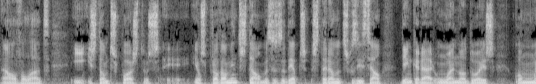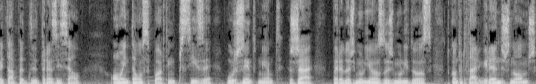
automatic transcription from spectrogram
a Alvalade e, e estão dispostos? Eh, eles provavelmente estão, mas os adeptos estarão na disposição de encarar um ano ou dois como uma etapa de transição? Ou então o Sporting precisa urgentemente, já para 2011, 2012, de contratar grandes nomes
